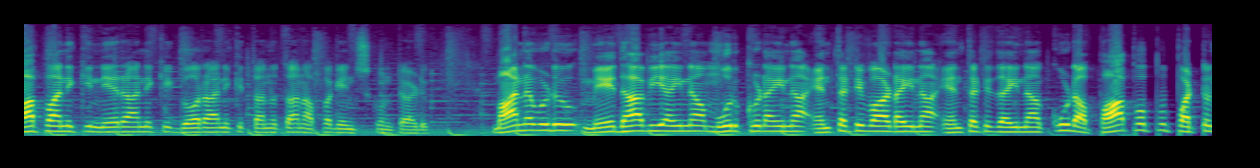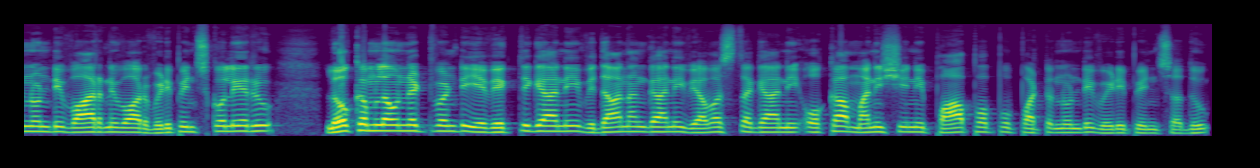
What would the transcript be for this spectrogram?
పాపానికి నేరానికి ఘోరానికి తను తాను అప్పగించుకుంటాడు. మానవుడు మేధావి అయినా మూర్ఖుడైనా ఎంతటి వాడైనా ఎంతటిదైనా కూడా పాపపు పట్టు నుండి వారిని వారు విడిపించుకోలేరు. లోకంలో ఉన్నటువంటి ఏ వ్యక్తి కానీ విధానం కానీ వ్యవస్థ కానీ ఒక మనిషిని పాపపు పట్టు నుండి విడిపించదు.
